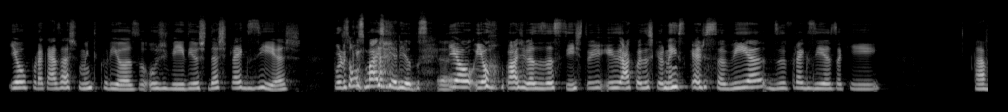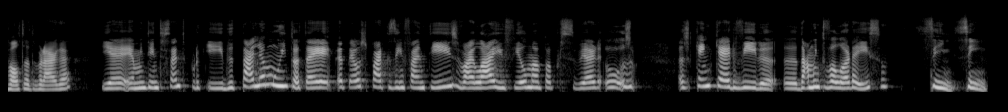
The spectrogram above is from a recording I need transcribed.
Eu, por acaso, acho muito curioso os vídeos das freguesias. Porque São os mais queridos. É. Eu, eu, às vezes, assisto e, e há coisas que eu nem sequer sabia de freguesias aqui à volta de Braga. E é, é, muito interessante porque, e detalha muito, até, até os parques infantis, vai lá e filma para perceber. Os, quem quer vir uh, dá muito valor a isso? Sim, sim.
